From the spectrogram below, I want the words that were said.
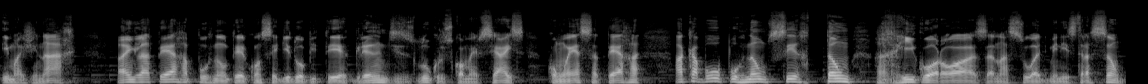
imaginar. A Inglaterra, por não ter conseguido obter grandes lucros comerciais com essa terra, acabou por não ser tão rigorosa na sua administração,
